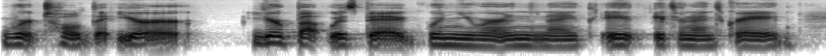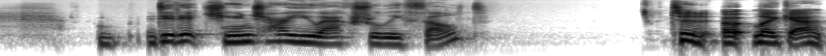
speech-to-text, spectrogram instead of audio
were told that your your butt was big when you were in the ninth, eighth, eighth or ninth grade. Did it change how you actually felt? To uh, like a-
